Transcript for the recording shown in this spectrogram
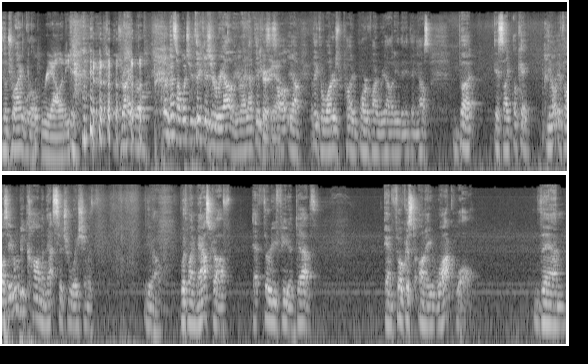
the dry world. Reality. the dry world. Well, it depends on what you think is your reality, right? I think Sure, this is yeah. all, yeah, I think the water's probably more of my reality than anything else. But it's like, okay, you know, if I was able to be calm in that situation with, you know, with my mask off at 30 feet of depth and focused on a rock wall, then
